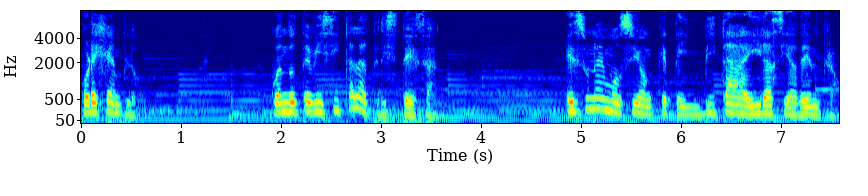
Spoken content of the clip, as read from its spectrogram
Por ejemplo, cuando te visita la tristeza, es una emoción que te invita a ir hacia adentro,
